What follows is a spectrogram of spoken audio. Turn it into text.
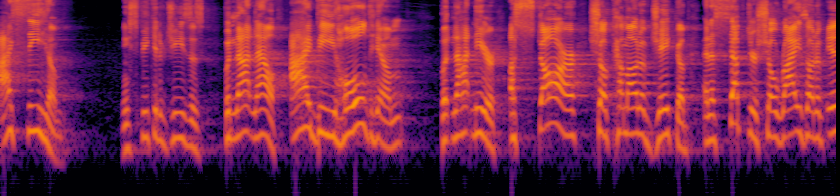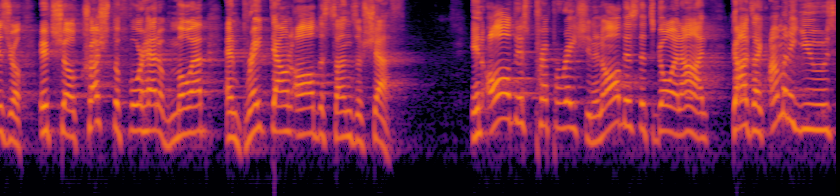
I see him. And he's speaking of Jesus, but not now. I behold him, but not near. A star shall come out of Jacob, and a scepter shall rise out of Israel. It shall crush the forehead of Moab and break down all the sons of Sheth in all this preparation and all this that's going on, God's like, I'm gonna use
